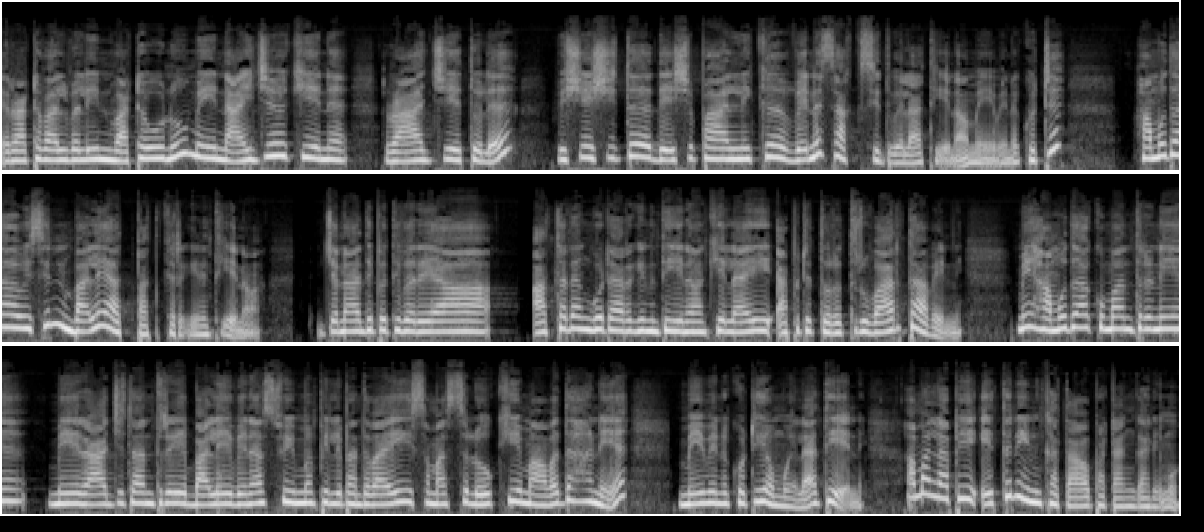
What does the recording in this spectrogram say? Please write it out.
රටවල් වලින් වටවුණු මේ නයිජ කියන රාජ්‍යය තුළ විශේෂිත දේශපාලනික වෙනසක් සිදු වෙලා තියෙනවා මේ වෙනකොට හමුදා විසින් බලය අත්පත් කරගෙන තියෙනවා. ජනාධිපතිවරයා අත්අඩංගුවට අරගෙන තියෙනවා කියලායි අපිට තොරතුරු වාර්තා වෙන්නේ. මේ හමුදා කුමන්ත්‍රණය මේ රාජ්‍යතන්ත්‍රයේ බලය වෙනස් වීම පිළිබඳවයි සමස්ත ලෝකීයම අවධානය මේ වෙනකොට යොමු වෙලා තියෙන්නේ. අමල් අපි එතනින් කතාව පටන් ගනිමු.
